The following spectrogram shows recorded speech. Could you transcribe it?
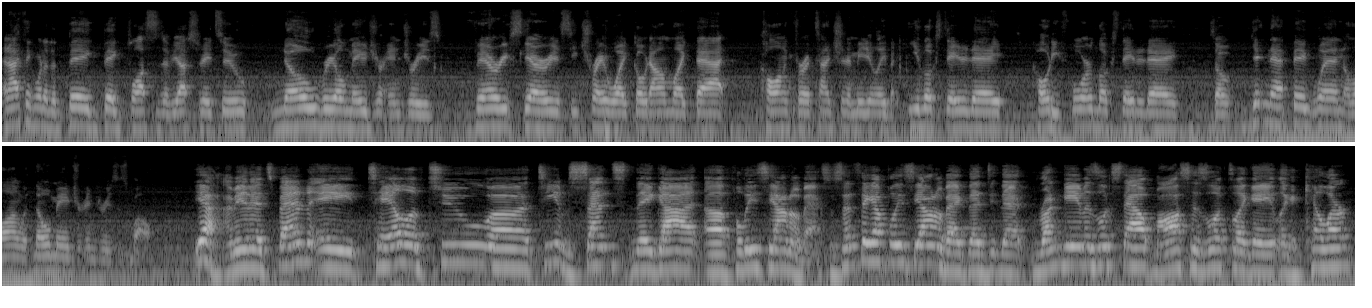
And I think one of the big, big pluses of yesterday too, no real major injuries. Very scary to see Tre White go down like that, calling for attention immediately. But he looks day to day. Cody Ford looks day to day. So getting that big win along with no major injuries as well. Yeah, I mean it's been a tale of two uh, teams since they got uh, Feliciano back. So since they got Feliciano back, that that run game has looked stout. Moss has looked like a like a killer.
